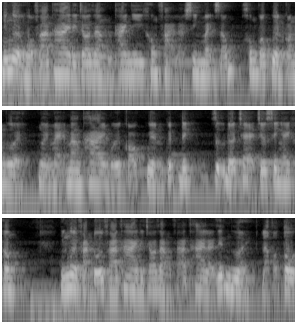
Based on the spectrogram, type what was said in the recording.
Những người ủng hộ phá thai thì cho rằng thai nhi không phải là sinh mệnh sống, không có quyền con người. Người mẹ mang thai mới có quyền quyết định giữ đứa trẻ chưa sinh hay không. Những người phản đối phá thai thì cho rằng phá thai là giết người, là có tội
